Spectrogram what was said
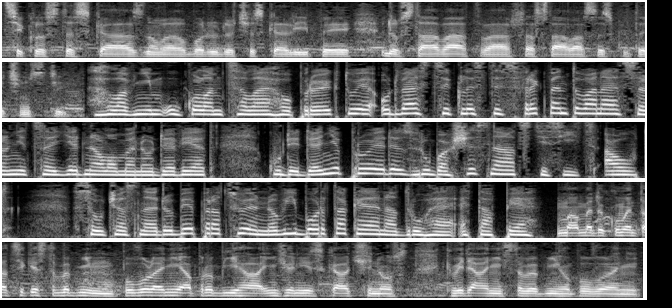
cyklostezka z Nového bodu do České Lípy dostává tvář a stává se skutečností. Hlavním úkolem celého projektu je odvést cyklisty z frekventované silnice 1 lomeno 9 kudy denně projede zhruba 16 tisíc aut. V současné době pracuje Nový Bor také na druhé etapě. Máme dokumentaci ke stavebnímu povolení a probíhá inženýrská činnost k vydání stavebního povolení.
